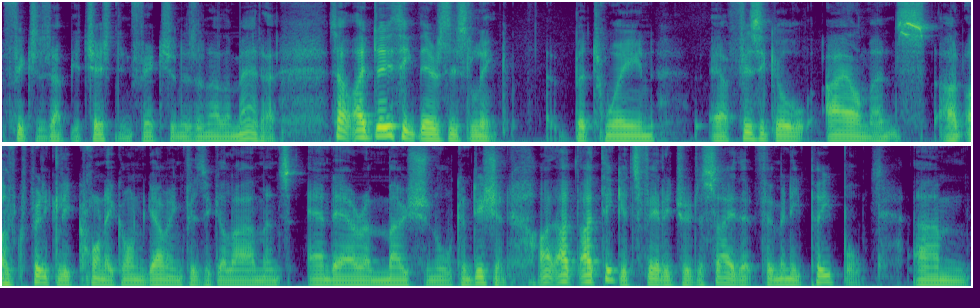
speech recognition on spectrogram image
fixes up your chest infection is another matter. So I do think there's this link between our physical ailments, uh, particularly chronic ongoing physical ailments, and our emotional condition. I, I, think it's fairly true to say that for many people, um,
